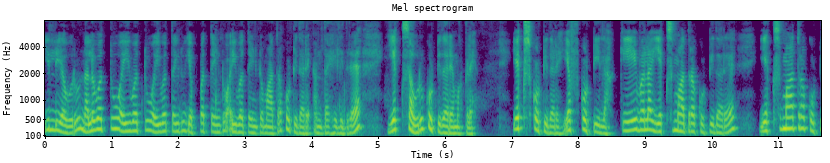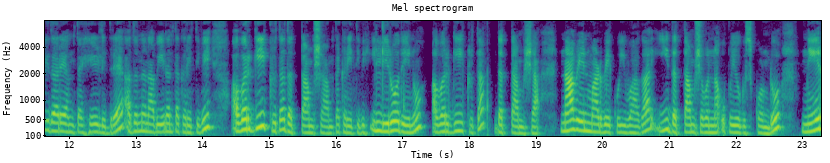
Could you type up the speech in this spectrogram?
ಇಲ್ಲಿ ಅವರು ನಲವತ್ತು, ಐವತ್ತು, ಐವತ್ತೈದು, ಎಪ್ಪತ್ತೆಂಟು, ಐವತ್ತೆಂಟು ಮಾತ್ರ ಕೊಟ್ಟಿದ್ದಾರೆ ಅಂತ ಹೇಳಿದರೆ ಎಕ್ಸ್ ಅವರು ಕೊಟ್ಟಿದ್ದಾರೆ ಮಕ್ಕಳೇ. ಎಕ್ಸ್ ಕೊಟ್ಟಿದ್ದಾರೆ. ಎಫ್ ಕೊಟ್ಟಿಲ್ಲ. ಕೇವಲ ಎಕ್ಸ್ ಮಾತ್ರ ಕೊಟ್ಟಿದ್ದಾರೆ. ಎಕ್ಸ್ ಮಾತ್ರ ಕೊಟ್ಟಿದ್ದಾರೆ ಅಂತ ಹೇಳಿದರೆ ಅದನ್ನು ನಾವೇನಂತ ಕರಿತೀವಿ? ಅವರ್ಗೀಕೃತ ದತ್ತಾಂಶ ಅಂತ ಕರಿತೀವಿ. ಇಲ್ಲಿರೋದೇನು? ಅವರ್ಗೀಕೃತ ದತ್ತಾಂಶ. ನಾವೇನು ಮಾಡಬೇಕು ಇವಾಗ? ಈ ದತ್ತಾಂಶವನ್ನು ಉಪಯೋಗಿಸ್ಕೊಂಡು ನೇರ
